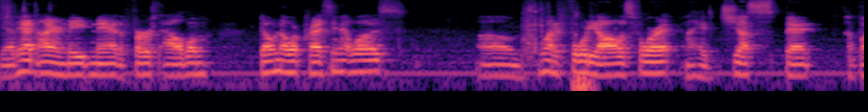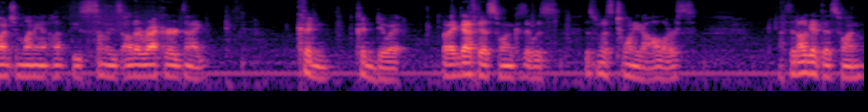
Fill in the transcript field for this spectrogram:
yeah, they had Iron Maiden there, the first album. Don't know what pressing it was. Um, wanted forty dollars for it, and I had just spent a bunch of money on these some of these other records, and I couldn't couldn't do it. But I got this one because it was this one was twenty dollars. I said I'll get this one.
